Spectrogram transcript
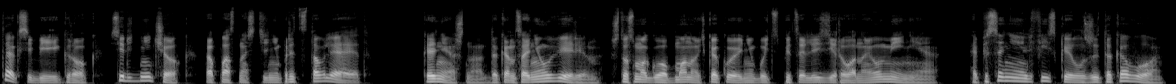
Так себе игрок, середнячок, опасности не представляет. Конечно, до конца не уверен, что смогу обмануть какое-нибудь специализированное умение. Описание эльфийской лжи таково,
